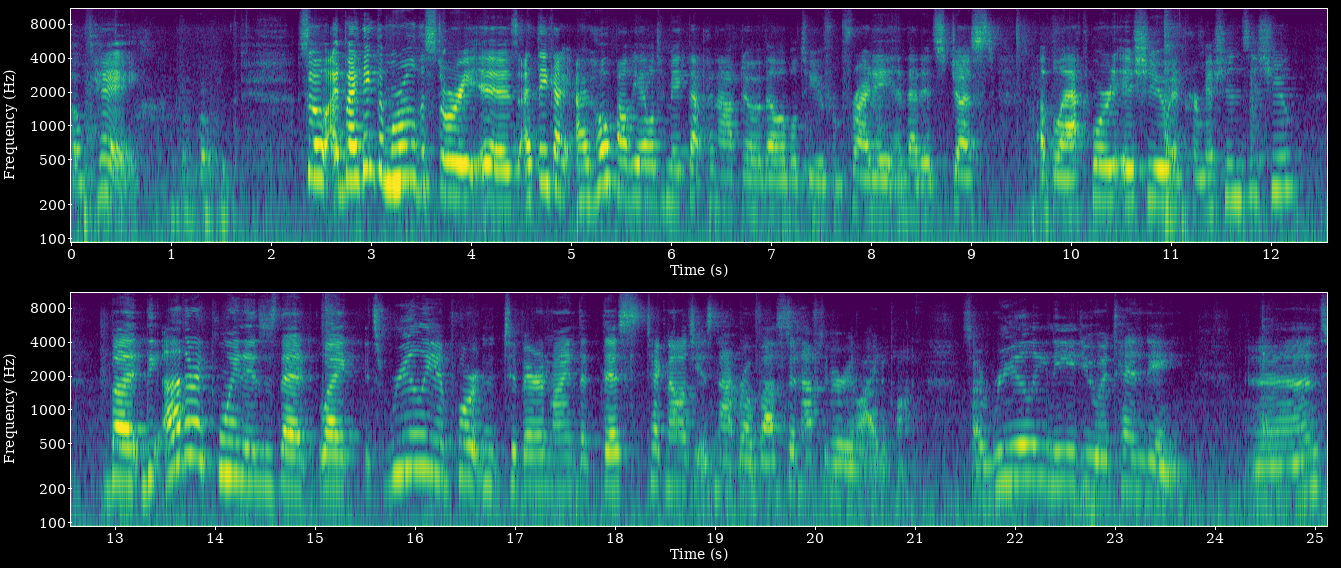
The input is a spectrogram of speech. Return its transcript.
Okay. So I, but I think the moral of the story is, I think I, I hope I'll be able to make that Panopto available to you from Friday and that it's just a Blackboard issue and permissions issue. But the other point is, is that like it's really important to bear in mind that this technology is not robust enough to be relied upon. So I really need you attending. And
